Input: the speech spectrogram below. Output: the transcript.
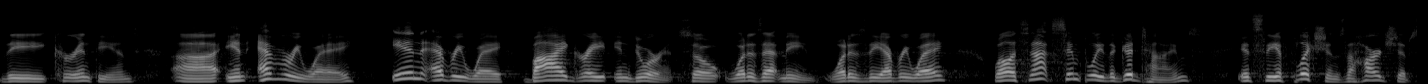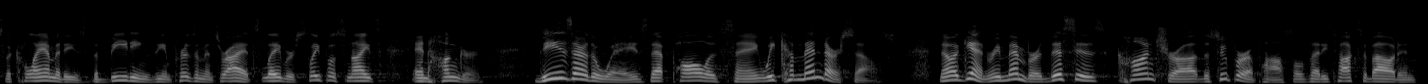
the Corinthians uh, in every way, in every way, by great endurance. So, what does that mean? What is the every way? Well, it's not simply the good times. It's the afflictions, the hardships, the calamities, the beatings, the imprisonments, riots, labor, sleepless nights, and hunger. These are the ways that Paul is saying we commend ourselves. Now, again, remember, this is contra the super apostles that he talks about in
